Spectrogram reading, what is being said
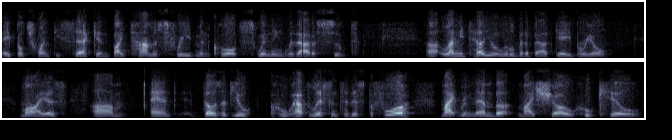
April 22nd, by Thomas Friedman called "Swimming Without a Suit." Uh, let me tell you a little bit about Gabriel Myers. Um, and those of you who have listened to this before might remember my show, Who Killed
